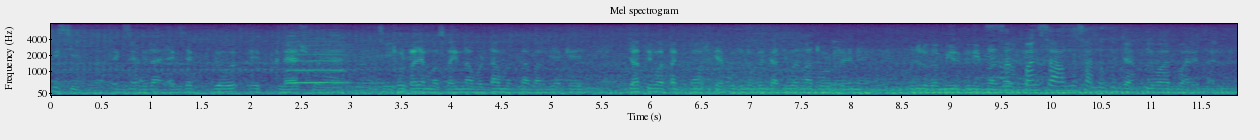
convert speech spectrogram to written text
ਕਿਸ ਚੀਜ਼ ਦਾ? ਐਗਜ਼ੈਕਟ ਜਿਹਦਾ ਐਗਜ਼ੈਕਟ ਜੋ ਇੱਕ ਕਲੈਸ਼ ਹੋਇਆ ਹੈ ਛੋਟਾ ਜਿਹਾ ਮਸਲਾ ਇੰਨਾ ਵੱਡਾ ਮਸਲਾ ਬਣ ਗਿਆ ਕਿ ਜਾਤੀਵਾਦ ਤੱਕ ਪਹੁੰਚ ਗਿਆ ਕੁਝ ਲੋਕ ਜਾਤੀਵਾਦ ਨਾਲ ਜੋੜ ਰਹੇ ਨੇ ਕੁਝ ਲੋਕ ਅਮੀਰ ਗਰੀਬ ਨਾਲ। ਸਰਪੰਚ ਸਾਹਿਬ ਨੇ ਸਾਨੂੰ ਕੁਝ ਜਾਤੀਵਾਦ ਬਾਰੇ ਦੱਸਿਆ?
